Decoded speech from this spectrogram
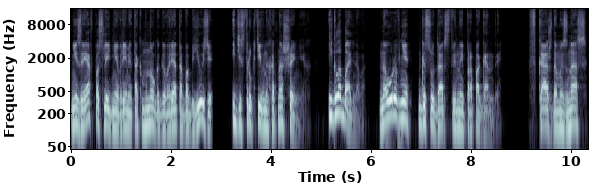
не зря в последнее время так много говорят об абьюзе и деструктивных отношениях, и глобального, на уровне государственной пропаганды. В каждом из нас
